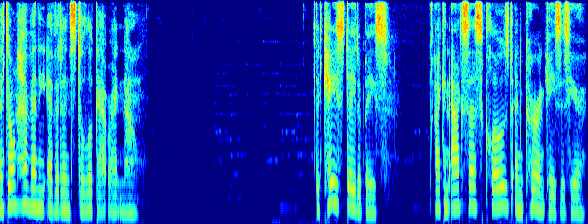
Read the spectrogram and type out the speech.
I don't have any evidence to look at right now. The case database. I can access closed and current cases here.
